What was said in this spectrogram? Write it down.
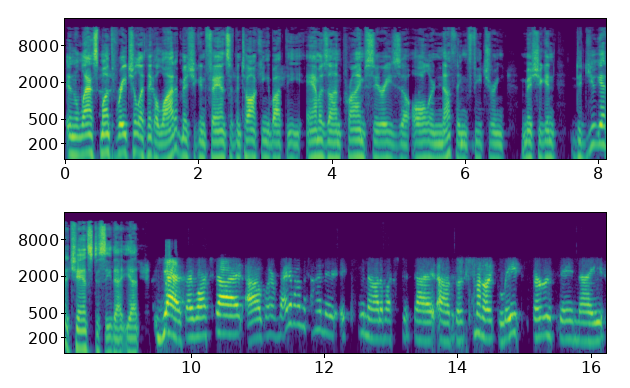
In the last month, Rachel, I think a lot of Michigan fans have been talking about the Amazon Prime series, uh, All or Nothing, featuring Michigan. Did you get a chance to see that yet? Yes, I watched that uh, right around the time it, it came out. I watched it that uh, it came out like late Thursday night,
